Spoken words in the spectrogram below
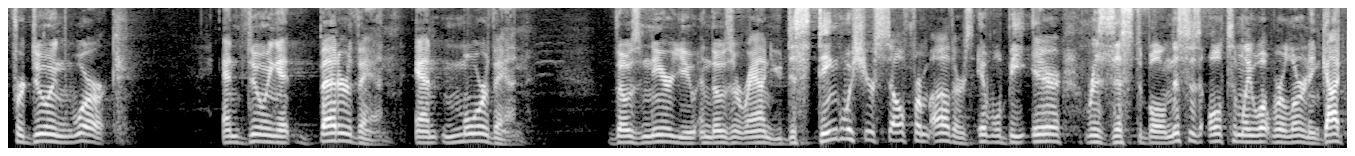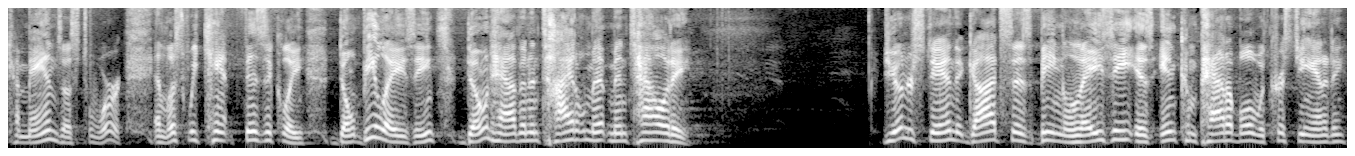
for doing work and doing it better than and more than those near you and those around you. Distinguish yourself from others. It will be irresistible. And this is ultimately what we're learning. God commands us to work. Unless we can't physically, don't be lazy. Don't have an entitlement mentality. Do you understand that God says being lazy is incompatible with Christianity?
